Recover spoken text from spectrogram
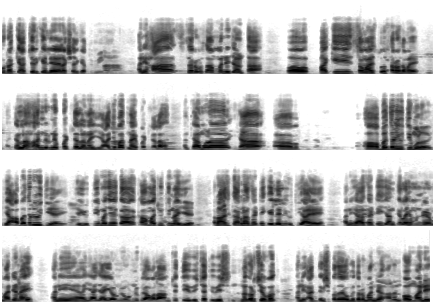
पुन्हा कॅप्चर केलेला आहे लक्षात घ्या तुम्ही. आणि हा सर्वसामान्य जनता बाकी समाज तो सर्व समाज आहे. त्यांना हा निर्णय पटलेला नाहीये अजिबात नाही पटलेला. आणि त्यामुळं ह्या अभद्र युतीमुळं ही अभद्र युती आहे. ही. युती म्हणजे का- कामाची युती नाहीये. राजकारणासाठी केलेली युती आहे. आणि ह्यासाठी जनतेला हे मान्य नाही. आणि या ज्या निवडणुकीत आम्हाला आमचे तेवीसच्या तेवीस नगरसेवक आणि अध्यक्षपदाचे उमेदवार मान्य आनंद भाऊ माने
